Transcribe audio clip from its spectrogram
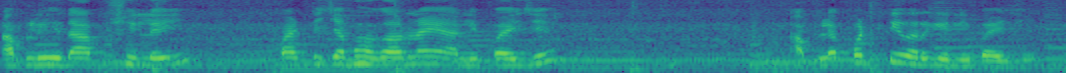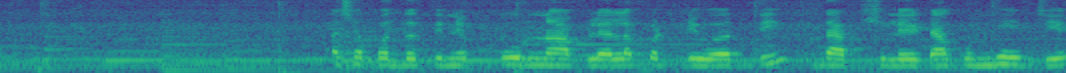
आपली ही दापशिलाई पाठीच्या भागावर नाही आली पाहिजे. आपल्या पट्टीवर गेली पाहिजे. अशा पद्धतीने पूर्ण आपल्याला पट्टीवरती दापशिलाई टाकून घ्यायची.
